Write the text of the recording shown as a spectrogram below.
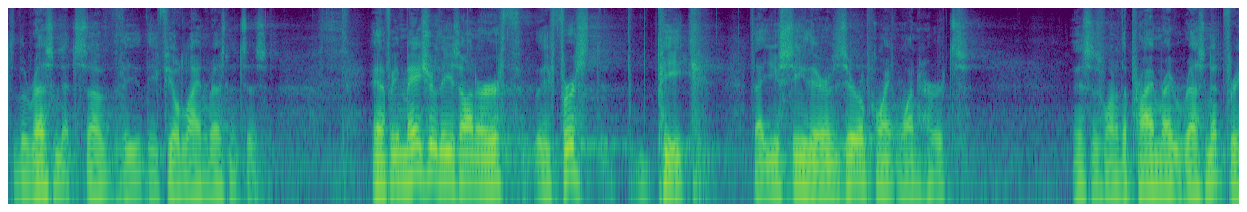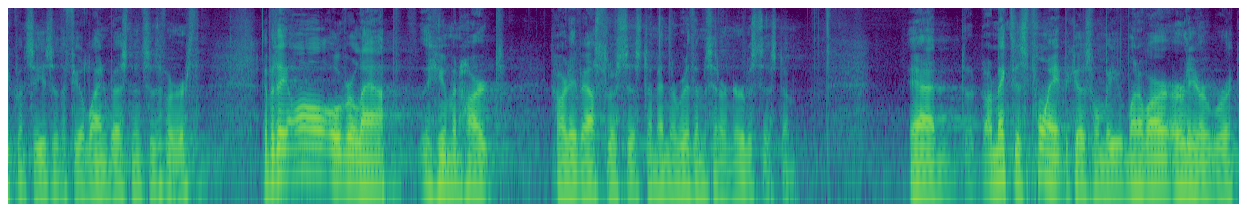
So the resonance of the, the field line resonances. And if we measure these on Earth, the first peak that you see there is 0.1 hertz. This is one of the primary resonant frequencies of the field line resonances of Earth. But they all overlap the human heart, cardiovascular system, and the rhythms in our nervous system. And I'll make this point because when we, one of our earlier work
